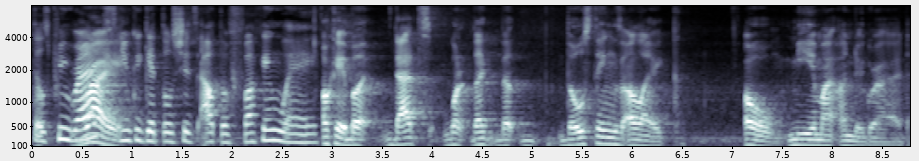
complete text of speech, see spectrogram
those prereqs. Right. You could get those shits out the fucking way. Okay, but that's what like the, those things are like. Oh, me and my undergrad.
